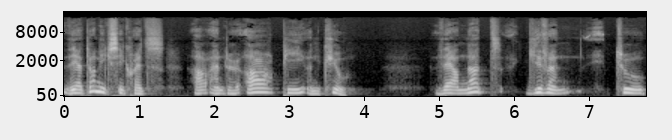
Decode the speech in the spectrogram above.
the atomic secrets are under R, P, and Q. They are not given to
